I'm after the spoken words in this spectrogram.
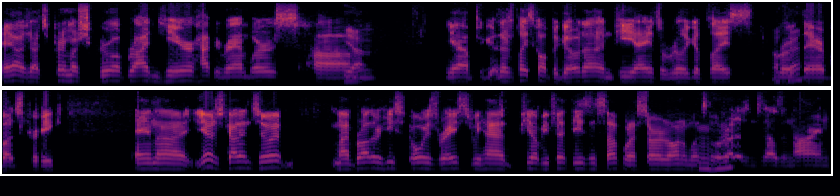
yeah, that's pretty much grew up riding here. Happy Ramblers. Um, yeah. Pag- there's a place called Pagoda in PA. It's a really good place. Okay. Rode there, Budds Creek, and uh, yeah, just got into it my brother, he's always raced. We had PW50s and stuff when I started on and went Mhm. to Loretta's in 2009.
